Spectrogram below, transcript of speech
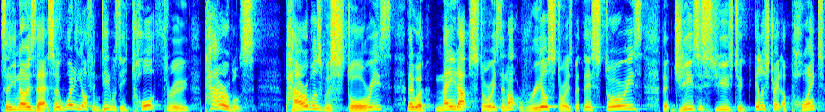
so he knows that. So, what he often did was he taught through parables. Parables were stories. They were made up stories. They're not real stories, but they're stories that Jesus used to illustrate a point,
